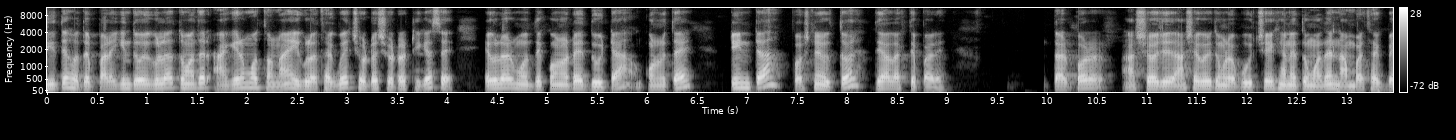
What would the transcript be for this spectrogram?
দিতে হতে পারে, কিন্তু ওইগুলা তোমাদের আগের মতো না, এগুলা থাকবে ছোট ছোট, ঠিক আছে? এগুলোর মধ্যে কোনোটায় দুইটা, কোনোটায় তিনটা প্রশ্নের উত্তর দেওয়া লাগতে পারে। তারপর আসো যে, আশা করি তোমরা বুঝছ, এখানে তোমাদের নাম্বার থাকবে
